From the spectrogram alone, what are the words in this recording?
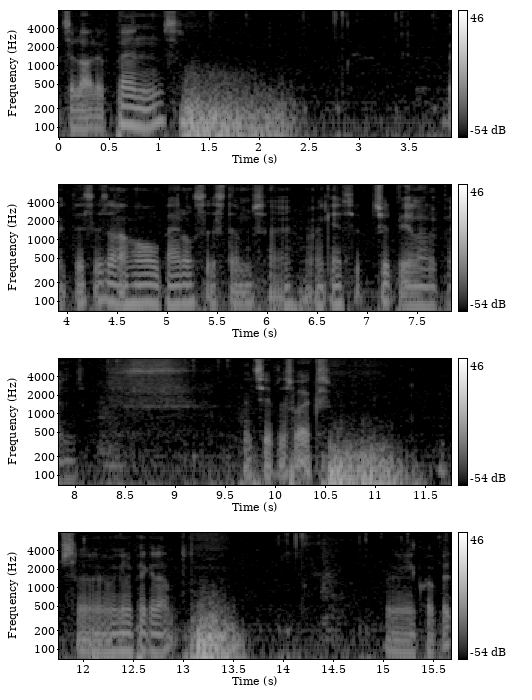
It's a lot of pins. But this is our whole battle system so I guess it should be a lot of pins. Let's see if this works. So we're going to pick it up. We're to equip it.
